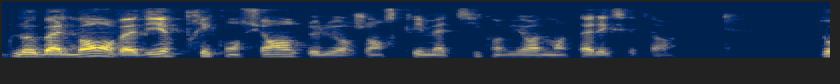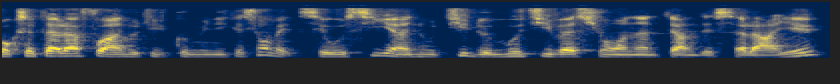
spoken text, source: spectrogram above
globalement, on va dire, pris conscience de l'urgence climatique, environnementale, etc. Donc c'est à la fois un outil de communication, mais c'est aussi un outil de motivation en interne des salariés.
